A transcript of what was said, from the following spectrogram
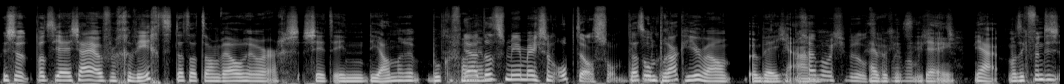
Dus wat- wat jij zei over gewicht, dat dat dan wel heel erg zit in die andere boeken van ja hem. dat is meer een beetje zo'n optelsom. Dat ontbrak hier wel een beetje Ik begrijp aan. wel wat je bedoelt. Heb ja, ik het idee. Ja, want ik vind dus,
